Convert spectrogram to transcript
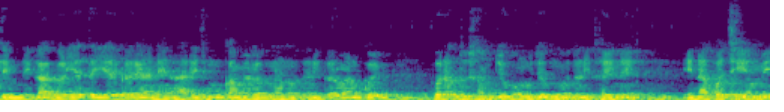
તેમને કાગળિયા તૈયાર કર્યા અને હારીજ મુકામે લગ્ન નોંધણી કરવાનું કહ્યું. પરંતુ સંજોગો મુજબ નોંધણી થઈ નહીં. એના પછી અમે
